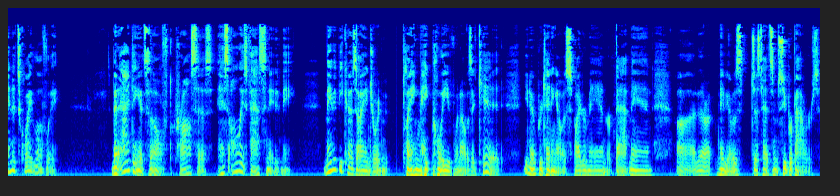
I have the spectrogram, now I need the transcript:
and it's quite lovely. But acting itself, the process, has always fascinated me. Maybe because I enjoyed playing make believe when I was a kid, you know, pretending I was Spider Man or Batman, uh, maybe I was just had some superpowers.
